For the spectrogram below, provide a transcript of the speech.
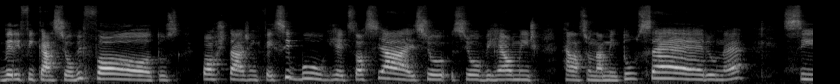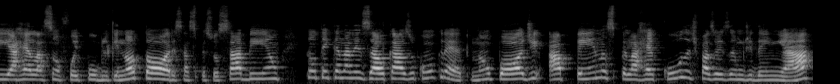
verificar se houve fotos, postagem em Facebook, redes sociais, se, se houve realmente relacionamento sério, né? Se a relação foi pública e notória, se as pessoas sabiam. Então tem que analisar o caso concreto. Não pode apenas pela recusa de fazer o exame de DNA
